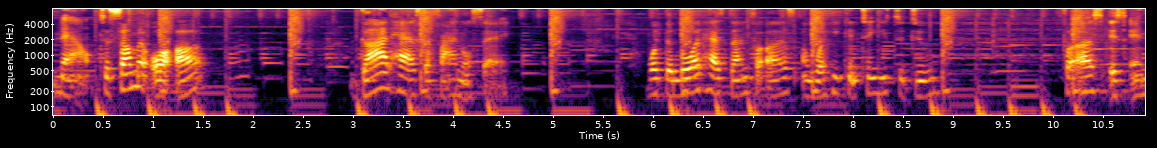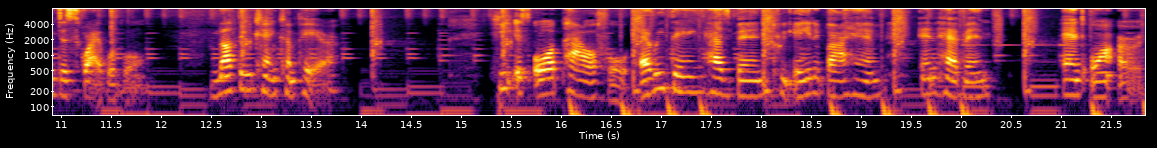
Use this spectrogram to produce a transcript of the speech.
Now, to sum it all up, God has the final say. What the Lord has done for us and what He continues to do for us is indescribable. Nothing can compare. He is all powerful. Everything has been created by Him in heaven and on earth.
